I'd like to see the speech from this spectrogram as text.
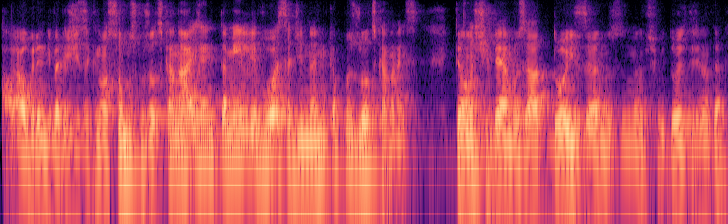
ao, grande varejista que nós somos com os outros canais, a gente também levou essa dinâmica para os outros canais. Então, nós tivemos há dois anos, não sei, dois, três anos,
